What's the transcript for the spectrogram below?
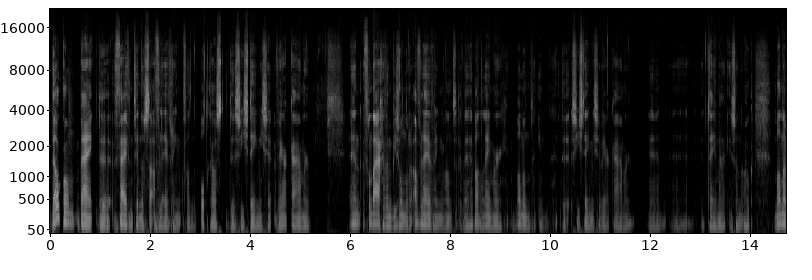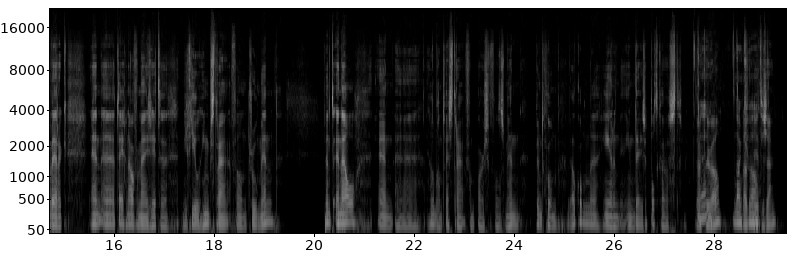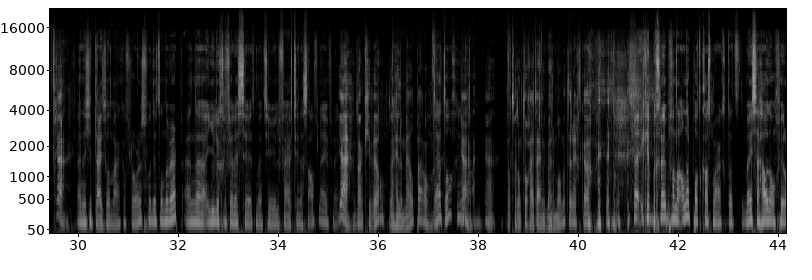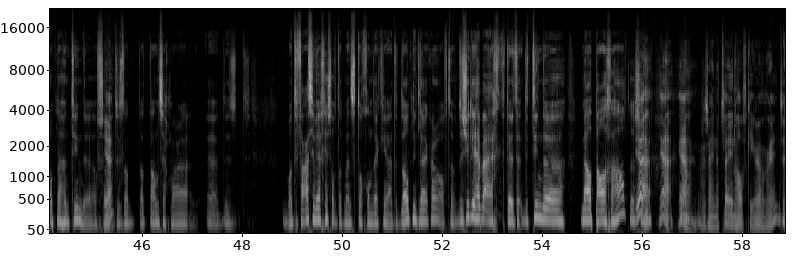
Welkom bij de 25e aflevering van de podcast De Systemische Werkkamer. En vandaag hebben we een bijzondere aflevering, want we hebben alleen maar mannen in de Systemische Werkkamer. En uh, het thema is dan ook mannenwerk. En uh, tegenover mij zitten Michiel Hiemstra van TrueMan.nl en uh, Hilbrand Westra van ParsifalsMan.com. Welkom heren in deze podcast. Dank u wel. Dank je wel. hier te zijn. Ja. En dat je tijd wil maken, Floris, voor dit onderwerp. En uh, jullie gefeliciteerd met jullie 25e aflevering. Ja, dankjewel. Dat is een hele mijlpaal. Ja, toch? Ja. ja. ja, Dat we dan toch uiteindelijk bij de mannen terechtkomen. ja, ik heb begrepen van een andere podcastmaker dat de meesten houden ongeveer op naar hun tiende of zo. Ja? Dus dat, dat dan zeg maar uh, dus, de motivatie weg is of dat mensen toch ontdekken, ja, het loopt niet lekker. Of de, dus jullie hebben eigenlijk de, de tiende mijlpaal gehaald. Dus, ja, uh, ja, ja, ja, we zijn er tweeënhalf keer overheen. Zo.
